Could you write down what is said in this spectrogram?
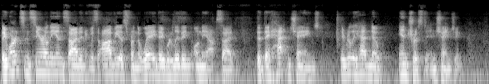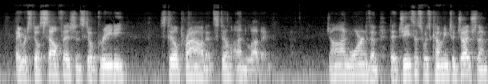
They weren't sincere on the inside, and it was obvious from the way they were living on the outside that they hadn't changed. They really had no interest in changing. They were still selfish and still greedy, still proud and still unloving. John warned them that Jesus was coming to judge them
